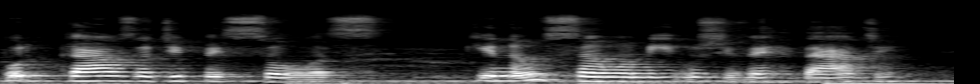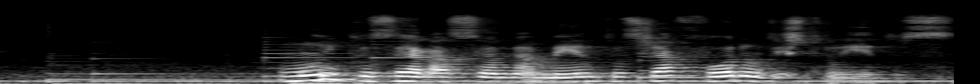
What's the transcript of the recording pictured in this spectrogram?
por causa de pessoas que não são amigos de verdade. Muitos relacionamentos já foram destruídos.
